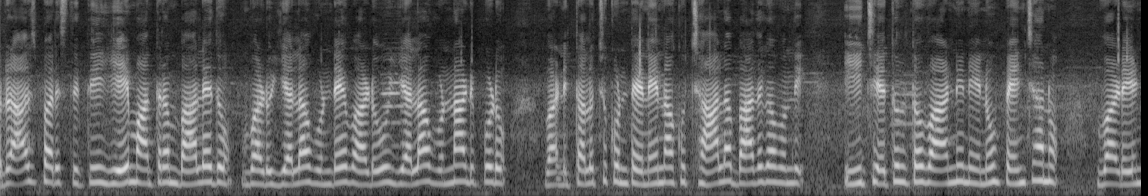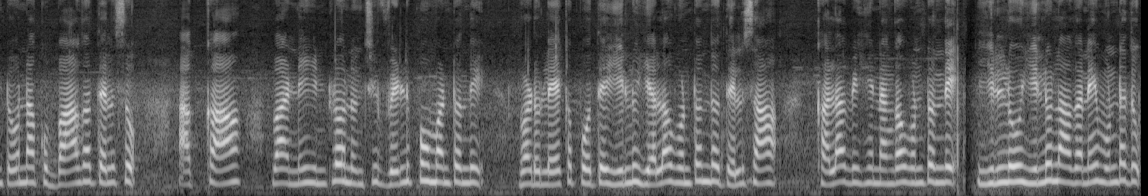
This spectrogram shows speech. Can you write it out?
రాజ్ పరిస్థితి ఏమాత్రం బాగాలేదు బాలేదు. వాడు ఎలా ఉండేవాడు? ఎలా ఉన్నాడిప్పుడు వాడిని తలుచుకుంటేనే నాకు చాలా బాధగా ఉంది. ఈ చేతులతో వాడిని నేను పెంచాను. వాడేంటో నాకు బాగా తెలుసు. అక్క వాడిని ఇంట్లో నుంచి వెళ్ళిపోమంటుంది. వాడు లేకపోతే ఇల్లు ఎలా ఉంటుందో తెలుసా? కళావిహీనంగా ఉంటుంది. ఇల్లు ఇల్లు లాగానే ఉండదు.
